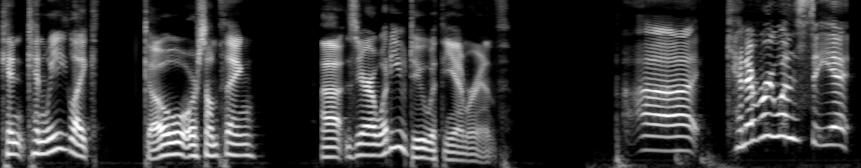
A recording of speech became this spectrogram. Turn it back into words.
Can can we like go or something? Uh, Zira, what do you do with the amaranth? Uh, can everyone see it?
